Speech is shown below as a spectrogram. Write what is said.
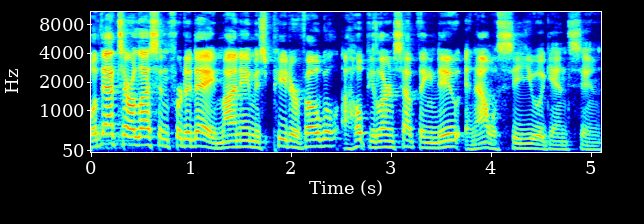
Well, that's our lesson for today. My name is Peter Vogl. I hope you learned something new, and I will see you again soon.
